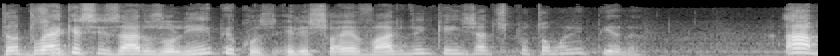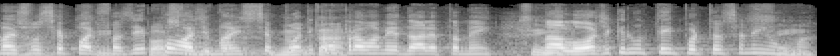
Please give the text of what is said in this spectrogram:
Tanto é Sim. é que esses aros olímpicos, ele só é válido em quem já disputou uma Olimpíada. Ah, mas ah, você pode sim. fazer? Pode, fazer, mas você pode tá. comprar uma medalha também sim. na loja que não tem importância nenhuma.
